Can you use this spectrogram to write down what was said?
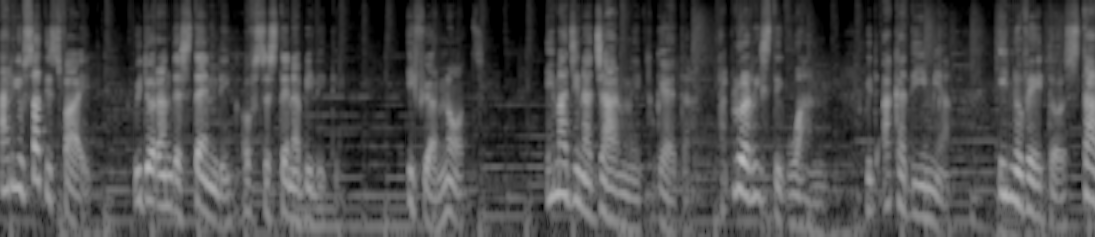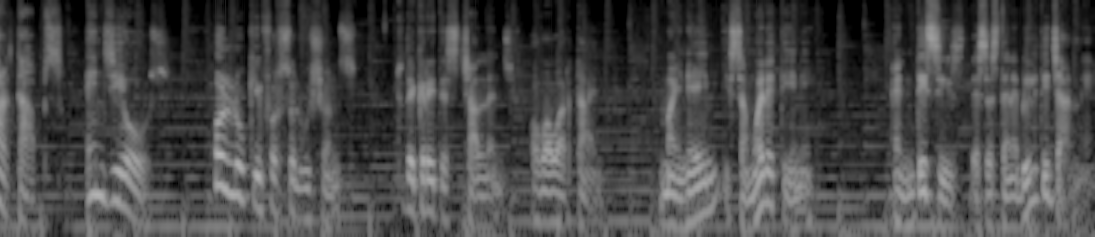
Are you satisfied with your understanding of sustainability? If you are not, imagine a journey together, a pluralistic one, with academia, innovators, startups, NGOs, all looking for solutions to the greatest challenge of our time. My name is Samuele Tini, and this is the Sustainability Journey.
